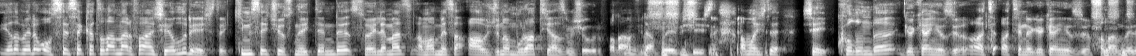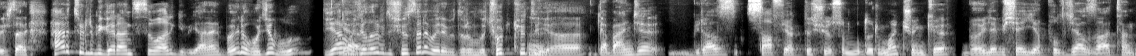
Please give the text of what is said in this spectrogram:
Ya da böyle o sese katılanlar falan şey olur ya işte. Kimi seçiyorsun dediklerinde söylemez ama mesela avucuna Murat yazmış olur falan filan böyle bir şey işte. Ama işte şey kolunda Gökhan yazıyor. At- Athena Gökhan yazıyor falan böyle işte. Hani her türlü bir garantisi var gibi. Yani hani böyle hoca bulu diğer Ya- hocaları bir düşünsene böyle bir durumda. Çok kötü Evet. ya. Ya bence biraz saf yaklaşıyorsun bu duruma. Çünkü böyle bir şey yapılacağı zaten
